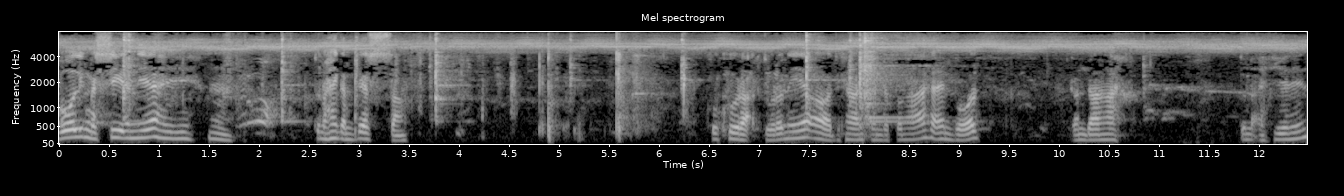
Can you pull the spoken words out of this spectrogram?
bowling machine ani a hei hmm tuna hai kan test sang kukhura turani a tikhan kan da panga hain ball kan danga tuna hianin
